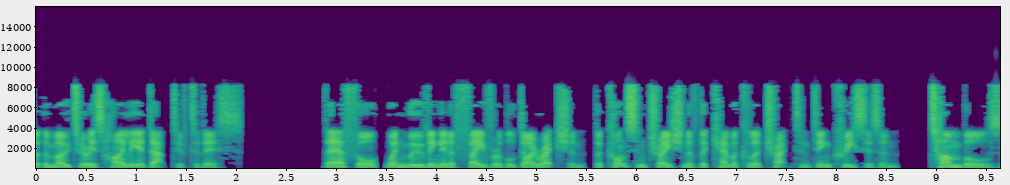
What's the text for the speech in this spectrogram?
but the motor is highly adaptive to this. Therefore, when moving in a favorable direction, the concentration of the chemical attractant increases and tumbles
